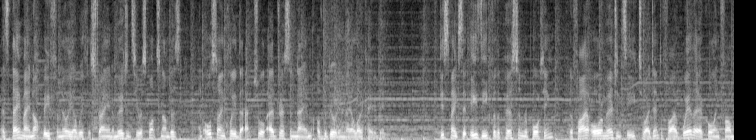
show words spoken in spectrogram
as they may not be familiar with Australian emergency response numbers and also include the actual address and name of the building they are located in. This makes it easy for the person reporting the fire or emergency to identify where they are calling from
